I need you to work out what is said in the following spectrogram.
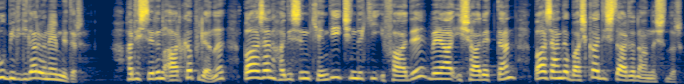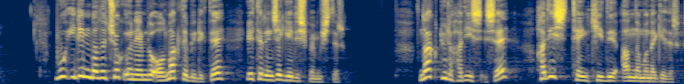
bu bilgiler önemlidir. Hadislerin arka planı bazen hadisin kendi içindeki ifade veya işaretten bazen de başka hadislerden anlaşılır. Bu ilim dalı çok önemli olmakla birlikte yeterince gelişmemiştir. Nakdül hadis ise hadis tenkidi anlamına gelir.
